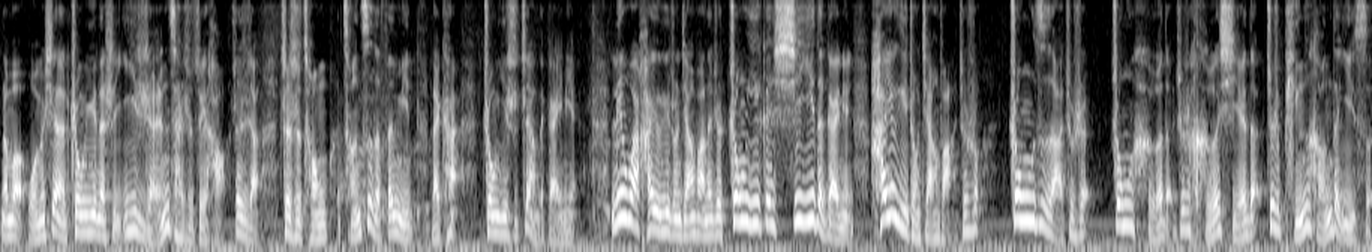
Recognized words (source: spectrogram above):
那么我们现在中医呢是医人才是最好。这是讲，这是从层次的分明来看，中医是这样的概念。另外还有一种讲法呢，就是中医跟西医的概念。还有一种讲法就是说，“中”字啊就是中和的，就是和谐的，就是平衡的意思。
